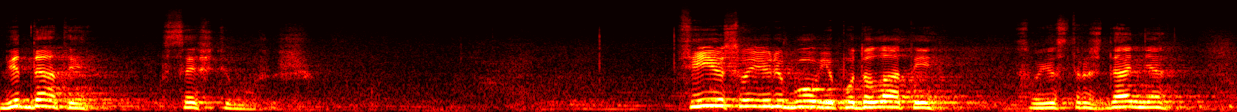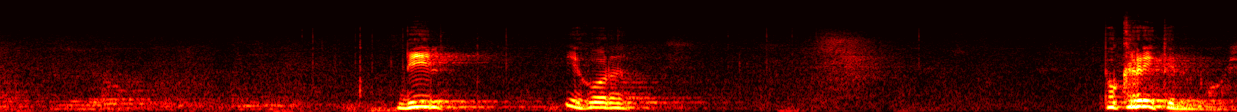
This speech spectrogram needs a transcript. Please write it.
Віддати все, що можеш. Цією своєю любов'ю подолати своє страждання, біль і горе. Покрити любов'ю.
